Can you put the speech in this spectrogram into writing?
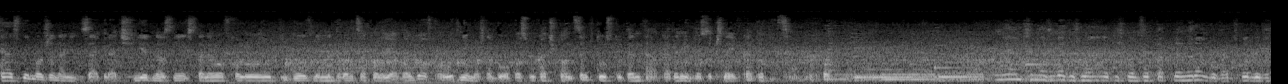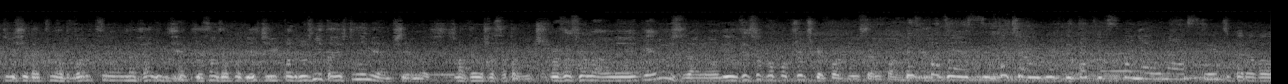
Każdy może na nich zagrać. Jedno z nich stanęło w holu głównym dworca kolejowego. W południe można było posłuchać koncertu studenta Akademii Muzycznej w Katowicach. Nazywać już na jakichś koncertach plenerowych, aczkolwiek rzeczywiście tak na dworcu, na hali, gdzie, gdzie są zapowiedzi podróżni, to jeszcze nie miałem przyjemności. Mateusz Osatowicz. Profesjonalny pianista, no i wysoko poprzeczkę podniósł ten pan. Wychodzę z pociągów i taki wspaniały nastrój. Sugerował,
